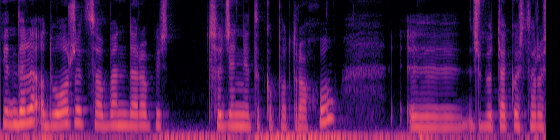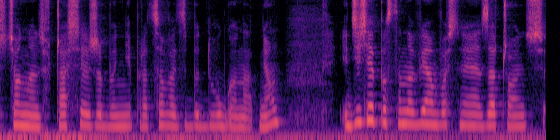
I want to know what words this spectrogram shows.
tyle odłożę, co będę robić codziennie tylko po trochu, y, żeby to jakoś to rozciągnąć w czasie, żeby nie pracować zbyt długo nad nią. I dzisiaj postanowiłam właśnie zacząć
